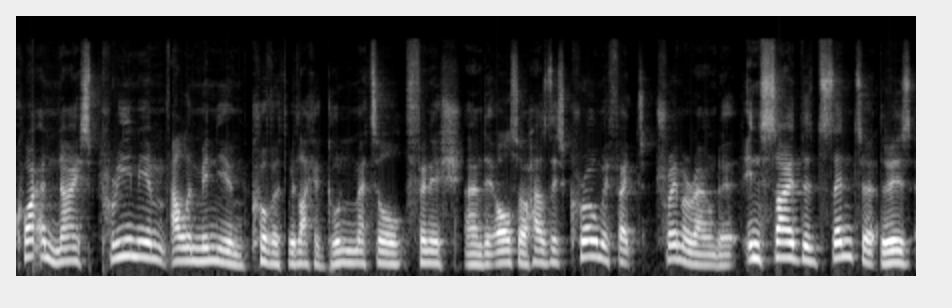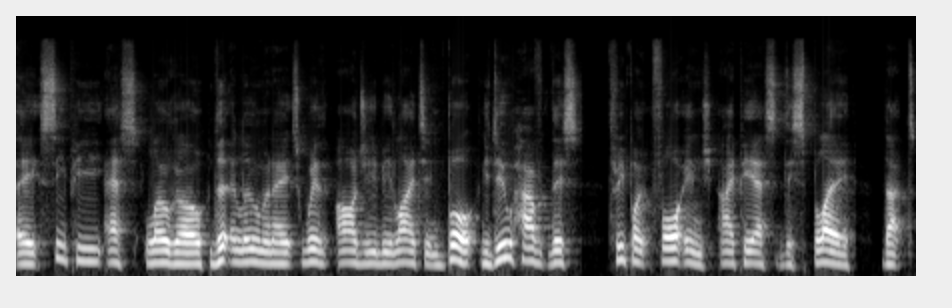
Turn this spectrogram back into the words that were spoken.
quite a nice premium aluminium cover with like a gunmetal finish and it also has this chrome effect trim around it. Inside the center there is a CPS logo that illuminates with RGB lighting but you do have this 3.4 inch IPS display that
